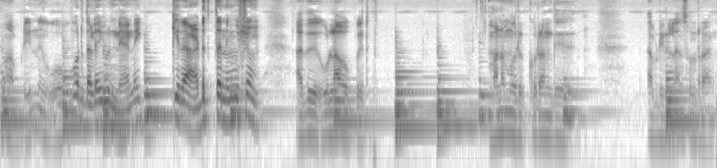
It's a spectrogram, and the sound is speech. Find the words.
அப்படின்னு ஒவ்வொரு தடவையும் நினைக்கிற அடுத்த நிமிஷம் அது உலாவ போயிடுது மனம் ஒரு குரங்கு அப்படின்லாம் சொல்கிறாங்க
